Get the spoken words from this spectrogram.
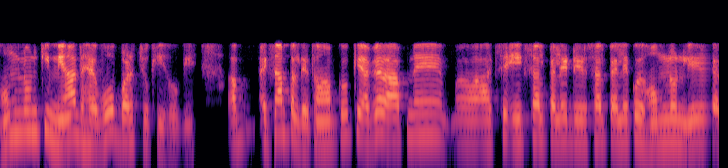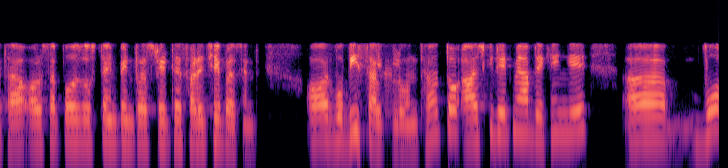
होम लोन की म्याद है वो बढ़ चुकी होगी। अब एग्जांपल देता हूँ आपको कि अगर आपने आज से एक साल पहले डेढ़ साल पहले कोई होम लोन लिया था और सपोज़ उस टाइम पे इंटरेस्ट रेट थे साढ़े छह परसेंट और वो बीस साल का लोन था तो आज की डेट में आप देखेंगे आ, वो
